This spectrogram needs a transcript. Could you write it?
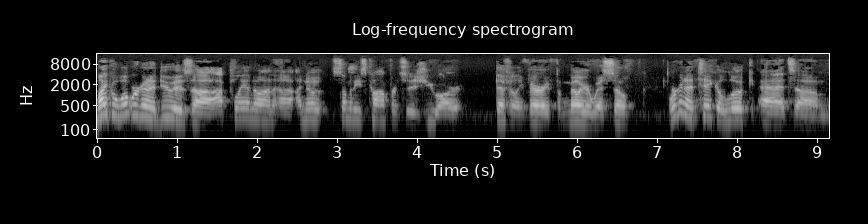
Michael, what we're going to do is uh, I plan on, uh, I know some of these conferences you are definitely very familiar with. So we're going to take a look at um,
